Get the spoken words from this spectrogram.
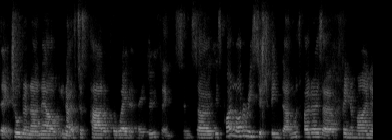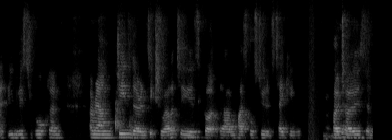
that children are now, you know, it's just part of the way that they do things. And so there's quite a lot of research being done with photos. A friend of mine at the University of Auckland around gender and sexuality has got um, high school students taking photos and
